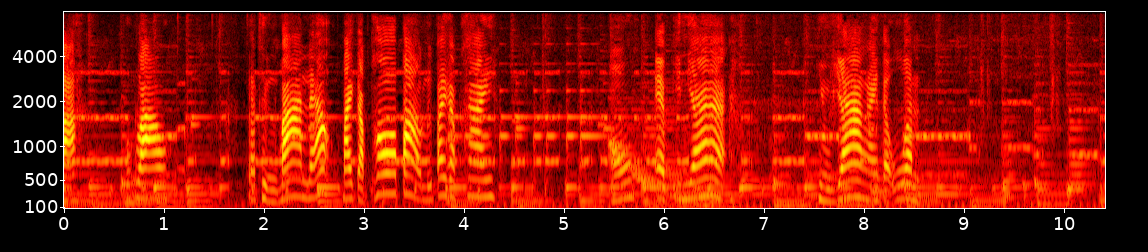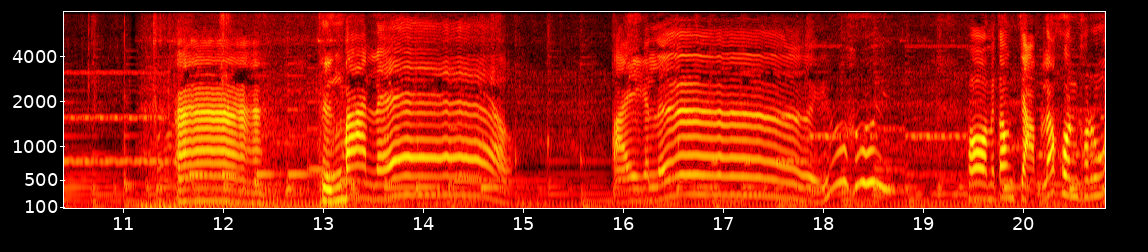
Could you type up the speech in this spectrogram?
ปะพวกเราจะถึงบ้านแล้วไปกับพ่อเปล่าหรือไปกับใครเอาแอบกินหญ้า หิวหญ้าไงแต่อ้วน อ่า ถึงบ้านแล้ว ไปกันเลยยพ่อไม่ต้องจับแล้วคนเขารู้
